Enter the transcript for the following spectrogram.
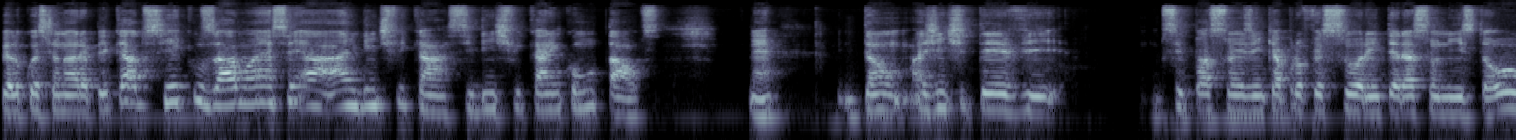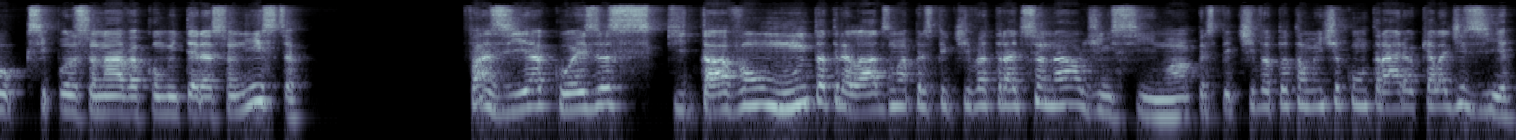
pelo questionário aplicado, se recusavam a, a identificar, se identificarem como tals, né? Então, a gente teve situações em que a professora interacionista ou que se posicionava como interacionista fazia coisas que estavam muito atreladas a uma perspectiva tradicional de ensino, uma perspectiva totalmente contrária ao que ela dizia.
